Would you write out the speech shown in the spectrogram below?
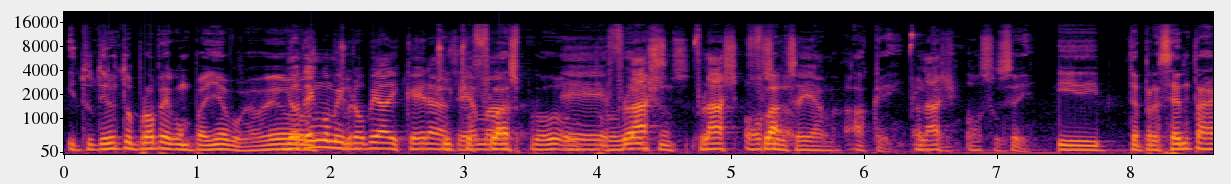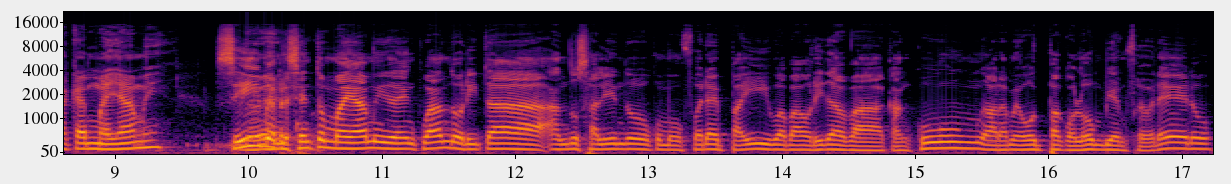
Y tú tienes tu propia compañía porque veo... Yo tengo mi propia disquera, Chucho se llama Flash Produ- eh, Flash. Flash Awesome Fla- se llama. Ok. Flash ok. Awesome. Sí. ¿Y te presentas acá en Miami? Sí, ¿De me en- presento en Miami de vez en cuando. Ahorita ando saliendo como fuera del país. Iba para ahorita para Cancún. Ahora me voy para Colombia en febrero.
